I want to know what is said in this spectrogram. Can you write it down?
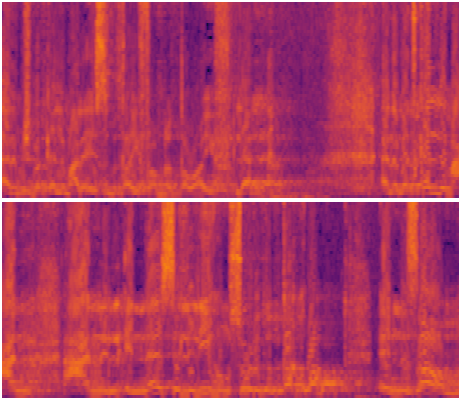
أنا مش بتكلم على اسم طائفة من الطوائف لا. أنا بتكلم عن عن الناس اللي ليهم صورة التقوى النظام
